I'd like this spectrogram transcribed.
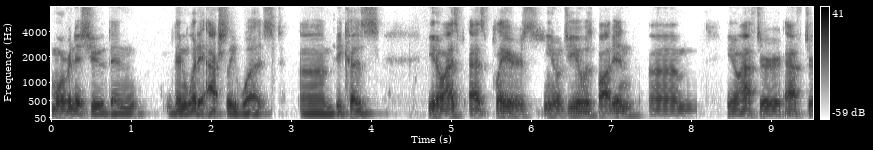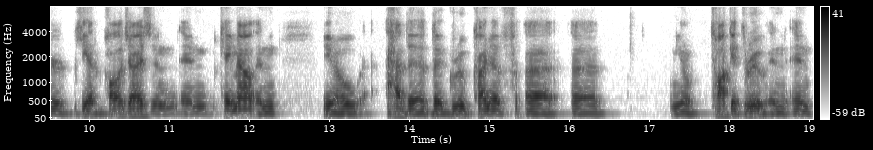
more of an issue than than what it actually was. Um, because you know, as as players, you know, Gio was bought in. Um, you know, after after he had apologized and and came out and you know had the the group kind of uh, uh, you know talk it through and and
